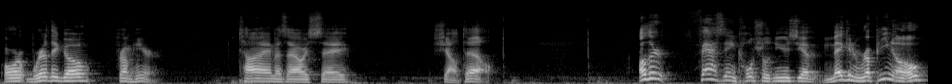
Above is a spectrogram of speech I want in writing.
or where they go from here. Time, as I always say, shall tell. Other fascinating cultural news you have Megan Rapinoe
